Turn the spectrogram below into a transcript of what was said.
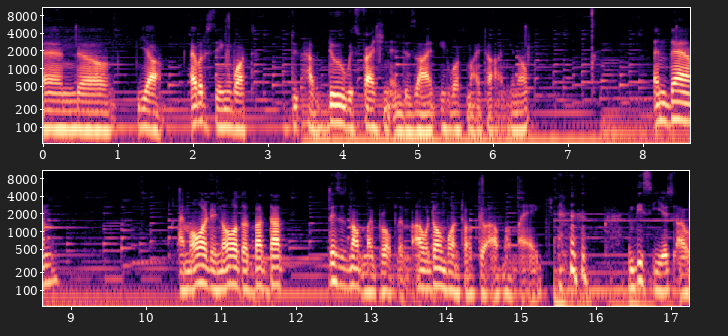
and uh, yeah everything what do, have to do with fashion and design it was my time you know? And then i'm older and older but that this is not my problem i don't want to talk to about my age. In these years I,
